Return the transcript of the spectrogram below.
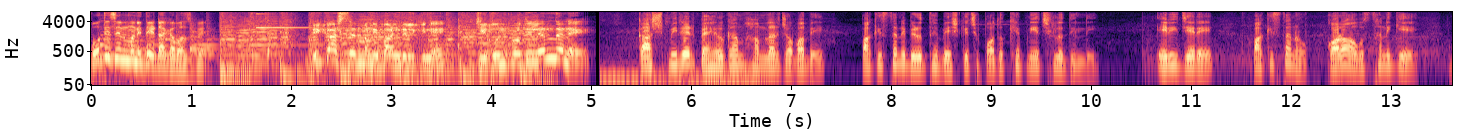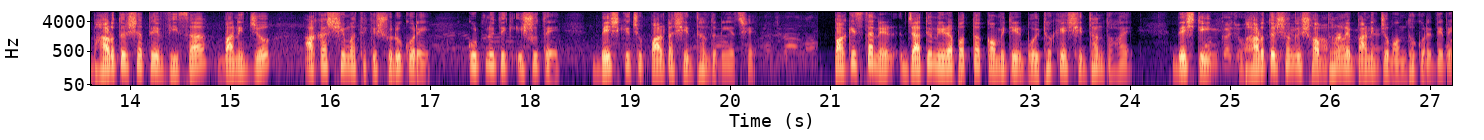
প্রতি সেনমানিতে টাকা বাঁচবে। বিকাশ সেনমানি বান্ডিল কিনে জিতুন প্রতি লেনদেনে। কাশ্মীরের পেহেলগাম হামলার জবাবে পাকিস্তানের বিরুদ্ধে বেশ কিছু পদক্ষেপ নিয়েছিল দিল্লি। এরই জেরে পাকিস্তানও কড়া অবস্থানে গিয়ে ভারতের সাথে ভিসা বাণিজ্য আকাশসীমা থেকে শুরু করে কূটনৈতিক ইস্যুতে বেশ কিছু পাল্টা সিদ্ধান্ত নিয়েছে। পাকিস্তানের জাতীয় নিরাপত্তা কমিটির বৈঠকে সিদ্ধান্ত হয় দেশটি ভারতের সঙ্গে সব ধরনের বাণিজ্য বন্ধ করে দেবে।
